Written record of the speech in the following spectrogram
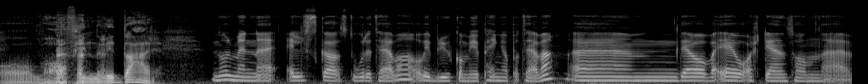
Og hva finner vi der? Nordmenn eh, elsker store TV, og vi bruker mye penger på TV. Eh, Det er jo- alltid en sånn eh,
